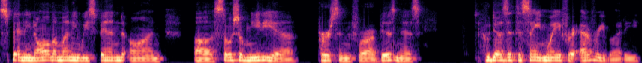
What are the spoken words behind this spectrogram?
spending all the money we spend on a social media person for our business who does it the same way for everybody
